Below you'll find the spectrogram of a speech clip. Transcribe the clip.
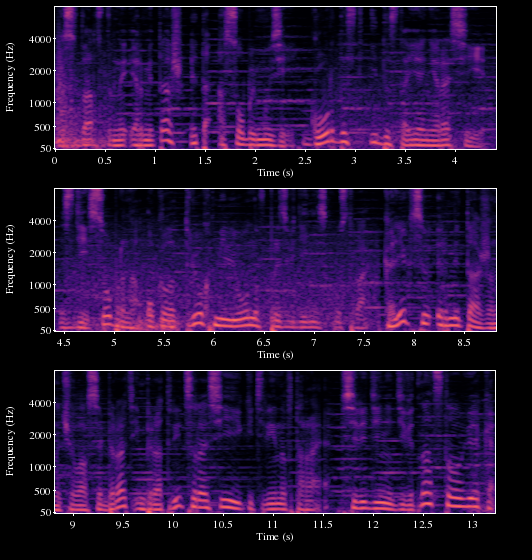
Государственный Эрмитаж – это особый музей, гордость и достояние России. Здесь собрано около трех миллионов произведений искусства. Коллекцию Эрмитажа начала собирать императрица России Екатерина II. В середине 19 века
